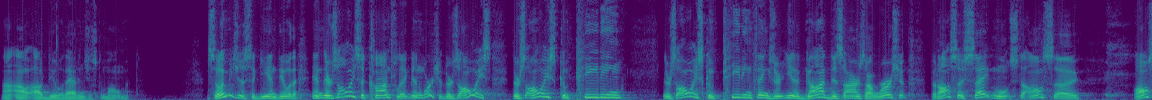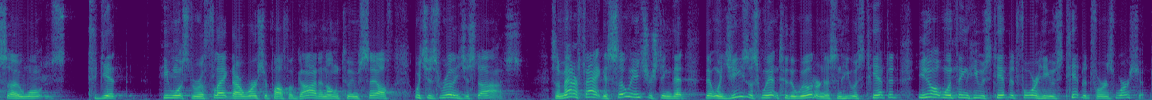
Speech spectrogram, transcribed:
I'll, I'll deal with that in just a moment. So let me just again deal with that. And there's always a conflict in worship. There's always, there's always competing, there's always competing things. You know, God desires our worship, but also Satan wants to also, also wants to get, he wants to reflect our worship off of God and onto himself, which is really just us. As a matter of fact, it's so interesting that, that when Jesus went into the wilderness and he was tempted, you know what one thing he was tempted for? He was tempted for his worship.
